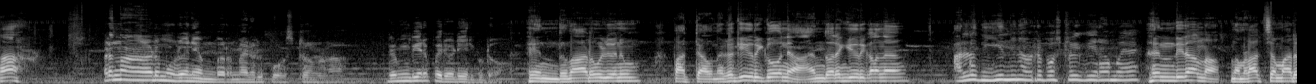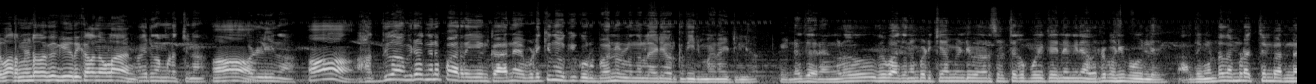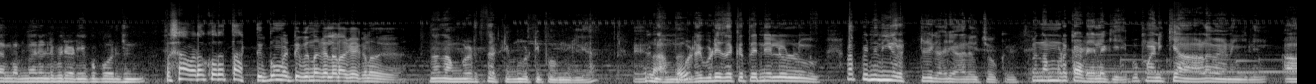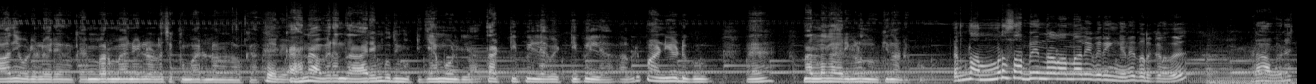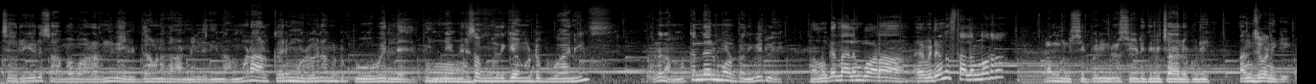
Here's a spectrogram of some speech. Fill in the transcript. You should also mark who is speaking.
Speaker 1: ആ.
Speaker 2: ഇവിടെ നാട് മുഴുവൻ എംബർമാരുടെ പോസ്റ്ററുള്ള ഗംഭീര പരിപാടി ആയിരിക്കും കേട്ടോ
Speaker 1: എന്ത് നാട് മുഴുവനും? പറ്റാവുന്നൊക്കെ കീറിക്കോ. ഞാൻ എന്തോരം കീറിക്കളഞ്ഞ?
Speaker 2: അല്ല നീ എന്തിനാ അവരുടെ പോസ്റ്റർ കീറാൻ പോയെ?
Speaker 1: എന്തിനാന്നാ നമ്മുടെ അച്ഛന്മാര് പറഞ്ഞിട്ടതൊക്കെ കീറിക്കളഞ്ഞോളാൻ.
Speaker 2: ആര് നമ്മുടെ അച്ഛനാ?
Speaker 1: ആ.
Speaker 2: പള്ളിന്നാ?
Speaker 1: ആ.
Speaker 2: അത് അവരങ്ങനെ പറയും. കാരണം എവിടേക്ക് നോക്കി കുർബാന എന്നുള്ള കാര്യം അവർക്ക് തീരുമാനമായിട്ടില്ല. പിന്നെ ജനങ്ങൾ ഇത് വചനം പഠിക്കാൻ വേണ്ടി വേറെ സ്ഥലത്തൊക്കെ പോയി കഴിഞ്ഞാൽ അവരുടെ പണി പോയില്ലേ അതുകൊണ്ട് നമ്മുടെ അച്ഛൻ പറഞ്ഞ എംബർമാനുള്ള പരിപാടിയൊക്കെ പോരുന്നു
Speaker 1: പക്ഷെ അവിടെ കുറെ തട്ടിപ്പും വെട്ടിപ്പും കല്ലട കേൾക്കണത്
Speaker 2: എന്നാ നമ്മുടെ അടുത്ത് തട്ടിപ്പും വെട്ടിപ്പൊന്നുമില്ല നമ്മുടെ ഇവിടെ ഇതൊക്കെ തന്നെയല്ലേ ഉള്ളൂ. ആ പിന്നെ നീ ഒരൊറ്റൊരു കാര്യം ആലോചിച്ച് നോക്ക്. ഇപ്പൊ നമ്മുടെ കടയിലൊക്കെ ഇപ്പൊ പണിക്ക് ആളെ വേണമെങ്കിൽ ആദ്യം ഇവിടെയുള്ളവരെ നോക്കാം. എംബർമാനിലുള്ള ചെക്കന്മാരുണ്ടോ എന്ന് നോക്കാം കാരണം അവരെന്താ ആരെയും ബുദ്ധിമുട്ടിക്കാൻ പോണില്ല. തട്ടിപ്പില്ല വെട്ടിപ്പില്ല. അവർ പണിയെടുക്കും. നല്ല കാര്യങ്ങൾ നോക്കി നടക്കും.
Speaker 1: എടാ നമ്മുടെ സഭ എന്താണെന്നാൽ ഇവർ ഇങ്ങനെ എതിർക്കുന്നത്
Speaker 2: എടാ അവരെ ചെറിയൊരു സഭ വളർന്ന് വലുതാവണ കാണില്ല നീ നമ്മുടെ ആൾക്കാർ മുഴുവൻ അങ്ങോട്ട് പോവല്ലേ? പിന്നെ ഇവർ സമ്മതിക്കും അങ്ങോട്ട് പോവാന്. അല്ല നമുക്ക് എന്തായാലും പോകട്ടോ നീ വരില്ലേ?
Speaker 1: നമുക്ക് എന്തായാലും പോടാ എവിടെയാണ് സ്ഥലം എന്ന്
Speaker 2: പറഞ്ഞാൽ മുനിസിപ്പൽ ഇൻഡസ്ട്രി സ്റ്റേഡിയത്തിൽ ചാലക്കുടി.
Speaker 1: അഞ്ചു മണിക്ക്.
